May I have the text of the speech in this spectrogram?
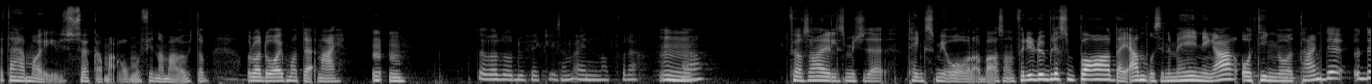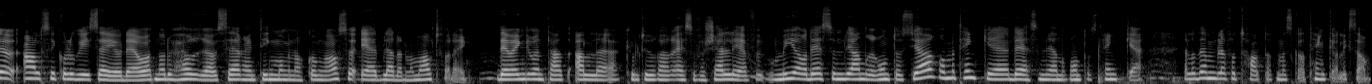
Dette her må jeg søke mer om og finne mer ut om. Og det var da jeg på en måte Nei. Mm -mm. Det var da du fikk liksom øynene opp for det. Mm. Ja. Før så har jeg liksom ikke tenkt så mye over det. bare sånn. Fordi du blir så bada i andre sine meninger og ting og tang. Det, det, all psykologi sier jo det, og at når du hører og ser en ting mange nok ganger, så er, blir det normalt for deg. Det er jo en grunn til at alle kulturer er så forskjellige. For vi gjør det som de andre rundt oss gjør, og vi tenker det som de andre rundt oss tenker. Eller det vi blir fortalt at vi skal tenke, liksom.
